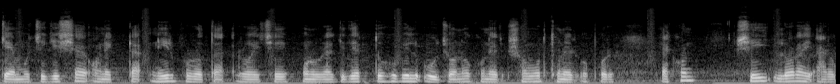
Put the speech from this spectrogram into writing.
কেমো চিকিৎসায় অনেকটা নির্ভরতা রয়েছে। অনুরাগীদের তহবিল ও জনগণের সমর্থনের ওপর এখন সেই লড়াই আরও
